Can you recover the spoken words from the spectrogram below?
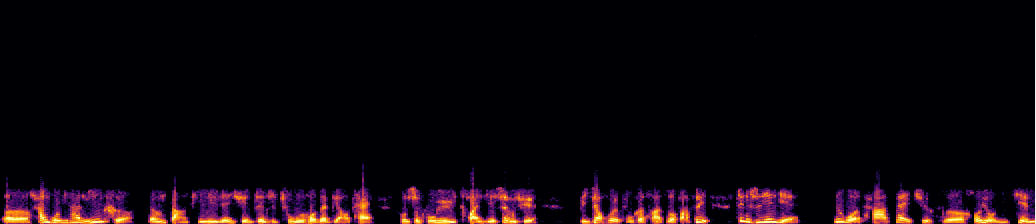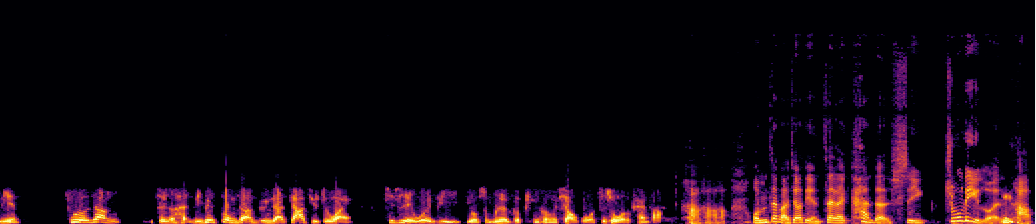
呃，韩国瑜他宁可等党提名人选正式出炉后再表态，同时呼吁团结胜选，比较会符合他的做法。所以这个时间点。如果他再去和侯友谊见面，除了让整个里面动荡更加加剧之外，其实也未必有什么任何平衡的效果，这是我的看法。好好好，我们再把焦点再来看的是朱立伦。好，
